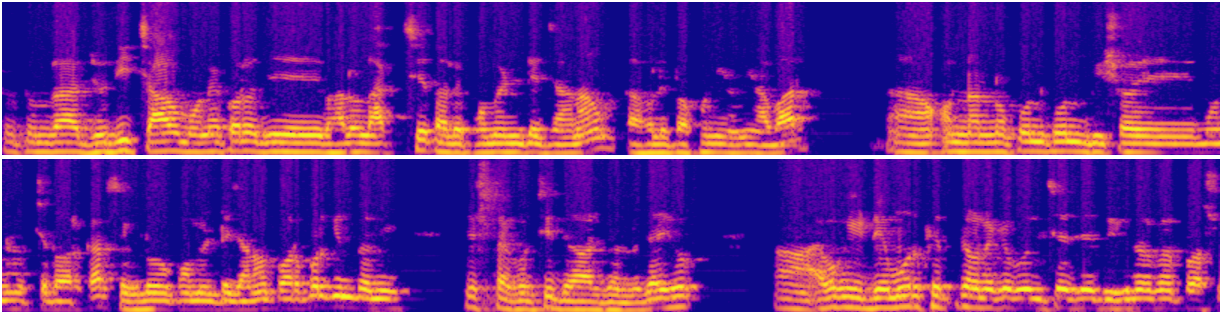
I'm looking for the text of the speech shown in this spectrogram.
তো তোমরা যদি চাও, মনে করো যে ভালো লাগছে, তাহলে কমেন্টে জানাও। তাহলে তখনই আমি আবার অন্যান্য কোন কোন বিষয়ে মনে হচ্ছে দরকার সেগুলো কমেন্টে জানাও। পরপর কিন্তু আমি চেষ্টা করছি দেওয়ার জন্য। যাই হোক এবং এই ডেমোর ক্ষেত্রে অনেকে বলছে যে বিভিন্ন রকমের প্রশ্ন,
